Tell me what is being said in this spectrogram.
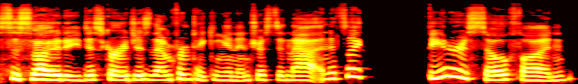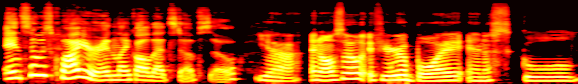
society discourages them from taking an interest in that and it's like theater is so fun and so is choir and like all that stuff so Yeah, and also if you're a boy in a school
